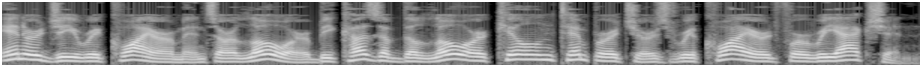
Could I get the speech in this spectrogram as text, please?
Energy requirements are lower because of the lower kiln temperatures required for reaction,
